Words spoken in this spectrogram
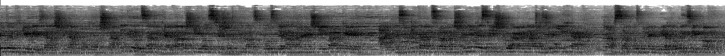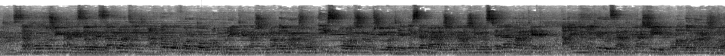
tejto chvíli začína pomočná mikrocánka. Váši hostia, všetkých vás pozdia na tanečnej parke. A dnes vytancovať našu nevestičku a nášho zrnícha. No a sa pozrieme via dobrým zvykom, sa polnočný tanec dobre zaplatiť a takou formou podporíte našich mladomážov v ich spoločnom živote. Nech sa páči, váši hostia na parke a aj do našich mladomážov.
